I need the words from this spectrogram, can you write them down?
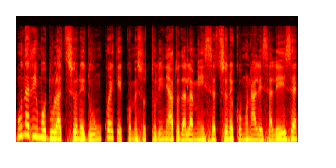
Una rimodulazione dunque che come sottolineato dall'amministrazione comunale salese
